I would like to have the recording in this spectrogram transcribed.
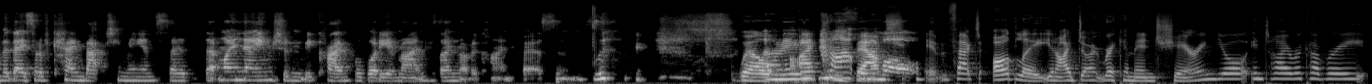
But they sort of came back to me and said that my name shouldn't be Kindful Body and Mind because I'm not a kind person. Well, I mean, I can can't vouch. In fact, oddly, you know, I don't recommend sharing your entire recovery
